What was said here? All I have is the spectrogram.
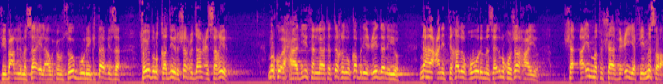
fii bacdi اlmasaa'il ah wuxuu soo guuriyey kitaabkiisa fayd اlqadiir sharxu jaamic sagiir markuu axaadiian laa tatakiduu qabrii ciidan iyo naha can itikaadi اqubuuri masaajid markuu sharxayo a'immatu shaaficiya fii misra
